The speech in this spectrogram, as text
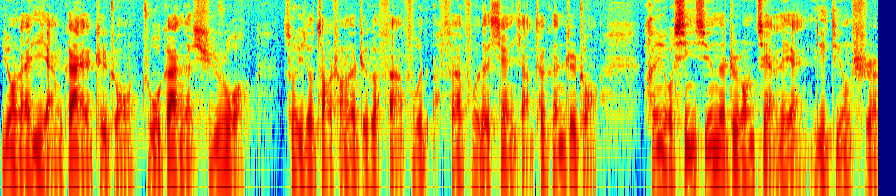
用来掩盖这种主干的虚弱，所以就造成了这个反复反复的现象。它跟这种很有信心的这种简练，一定是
